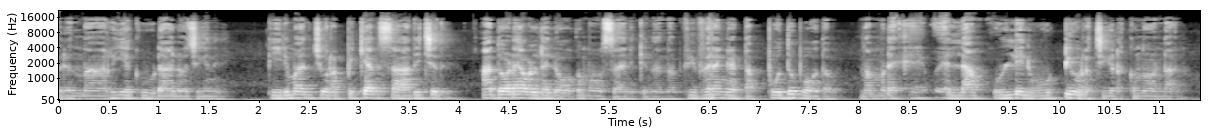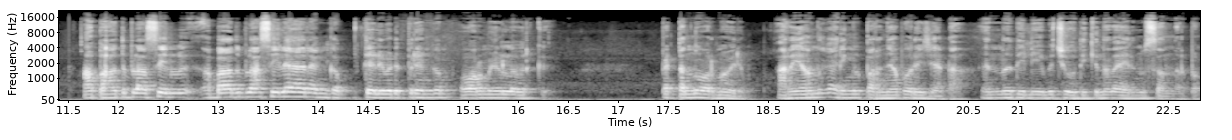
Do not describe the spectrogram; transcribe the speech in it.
ഒരു നാറിയ ഗൂഢാലോചകന് തീരുമാനിച്ചുറപ്പിക്കാൻ സാധിച്ചത് അതോടെ അവളുടെ ലോകം അവസാനിക്കുന്നു എന്ന വിവരം കേട്ട പൊതുബോധം നമ്മുടെ എല്ലാം ഉള്ളിൽ ഊട്ടി ഉറച്ചു കിടക്കുന്നതുകൊണ്ടാണ്. അബാദ് പ്ലാസയിൽ അബാദ് പ്ലാസയിലെ ആ രംഗം തെളിവെടുപ്പ് രംഗം ഓർമ്മയുള്ളവർക്ക് പെട്ടെന്ന് ഓർമ്മ വരും. അറിയാവുന്ന കാര്യങ്ങൾ പറഞ്ഞാൽ പോരെ ചേട്ടാ എന്ന് ദിലീപ് ചോദിക്കുന്നതായിരുന്നു സന്ദർഭം.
